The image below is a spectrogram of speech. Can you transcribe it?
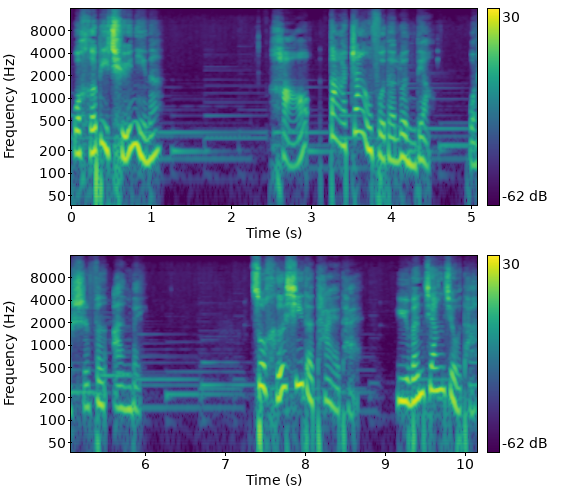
我何必娶你呢？”好，大丈夫的论调，我十分安慰。做荷西的太太，宇文将就他。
